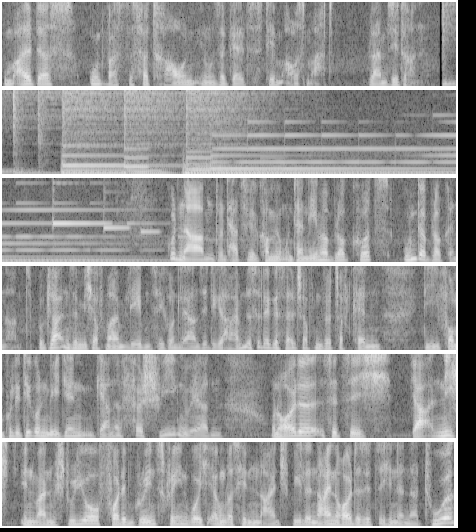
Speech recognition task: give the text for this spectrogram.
Um all das und was das Vertrauen in unser Geldsystem ausmacht. Bleiben Sie dran. Guten Abend und herzlich willkommen im Unternehmerblog, kurz Unterblog genannt. Begleiten Sie mich auf meinem Lebensweg und lernen Sie die Geheimnisse der Gesellschaft und Wirtschaft kennen, die von Politik und Medien gerne verschwiegen werden. Und heute sitze ich ja nicht in meinem Studio vor dem Greenscreen, wo ich irgendwas hinten einspiele. Nein, heute sitze ich in der Natur.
